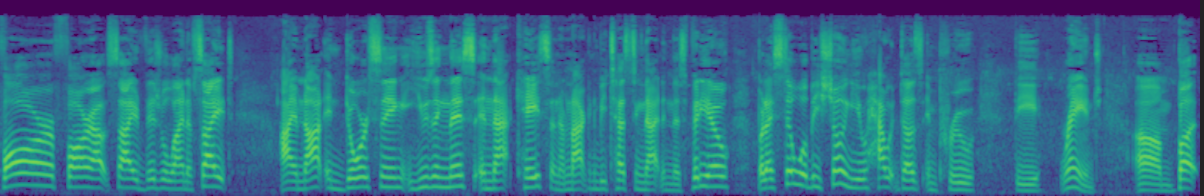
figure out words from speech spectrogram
far, far outside visual line of sight, I'm not endorsing using this in that case, and I'm not gonna be testing that in this video, but I still will be showing you how it does improve the range. Um, but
